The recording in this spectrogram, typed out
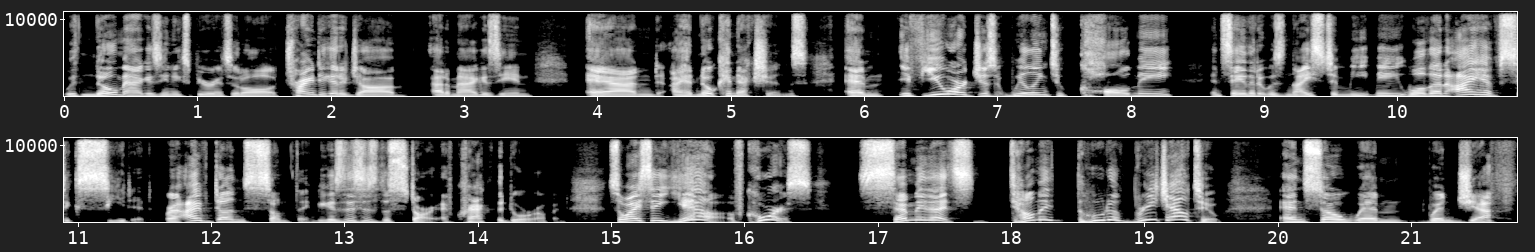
with no magazine experience at all, trying to get a job at a magazine, and I had no connections. And if you are just willing to call me and say that it was nice to meet me, well, then I have succeeded, right? I've done something because this is the start. I've cracked the door open. So I say, yeah, of course send me that tell me who to reach out to and so when when jeff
